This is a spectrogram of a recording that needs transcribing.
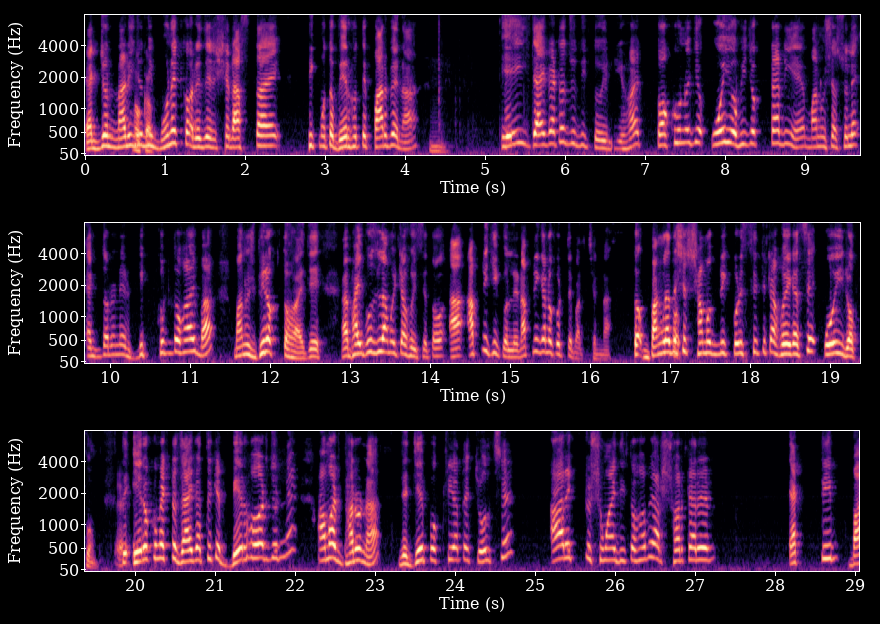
একজন নারী যদি মনে করে যে সে রাস্তায় ঠিক মতো বের হতে পারবে না। এই জায়গাটা যদি তৈরি হয় তখন ওই যে ওই অভিযোগটা নিয়ে মানুষ আসলে এক ধরনের বিক্ষুব্ধ হয় বা মানুষ বিরক্ত হয় যে ভাই বুঝলাম ওইটা হয়েছে তো আপনি কি করলেন? আপনি কেন করতে পারছেন না? তো বাংলাদেশের সামগ্রিক পরিস্থিতিটা হয়ে গেছে ওই রকম। তো এরকম একটা জায়গা থেকে বের হওয়ার জন্য আমার ধারণা যে যে প্রক্রিয়াতে চলছে আর একটু সময় দিতে হবে আর সরকারের অ্যাক্টিভ বা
